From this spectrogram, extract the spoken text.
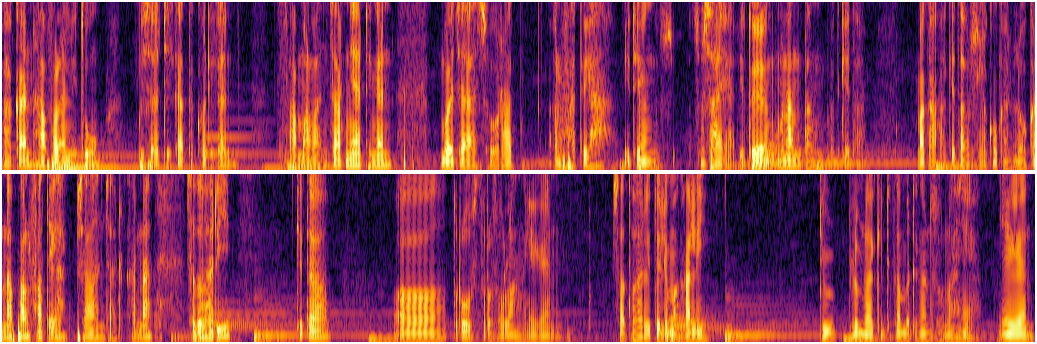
Bahkan hafalan itu bisa dikategorikan sama lancarnya dengan membaca surat Al-Fatihah. Itu yang susah ya. Itu yang menantang buat kita. Maka kita harus lakukan. Loh, kenapa Al-Fatihah bisa lancar? Karena satu hari kita uh, terus terus ulang ya kan. Satu hari itu lima kali. belum lagi ditambah dengan sunnahnya, ya kan?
